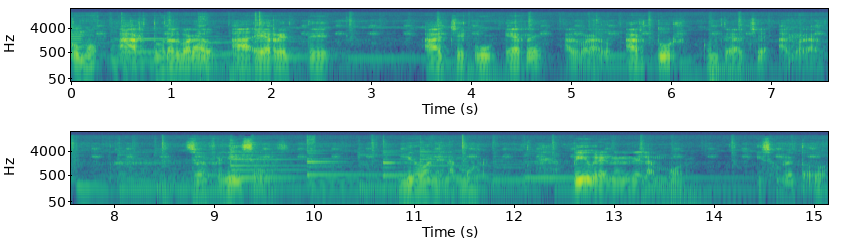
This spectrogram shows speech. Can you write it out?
Como Artur Alvarado, A-R-T. H-U-R Alvarado. Artur con TH Alvarado. Sean felices, vivan el amor, vibren en el amor y sobre todo,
